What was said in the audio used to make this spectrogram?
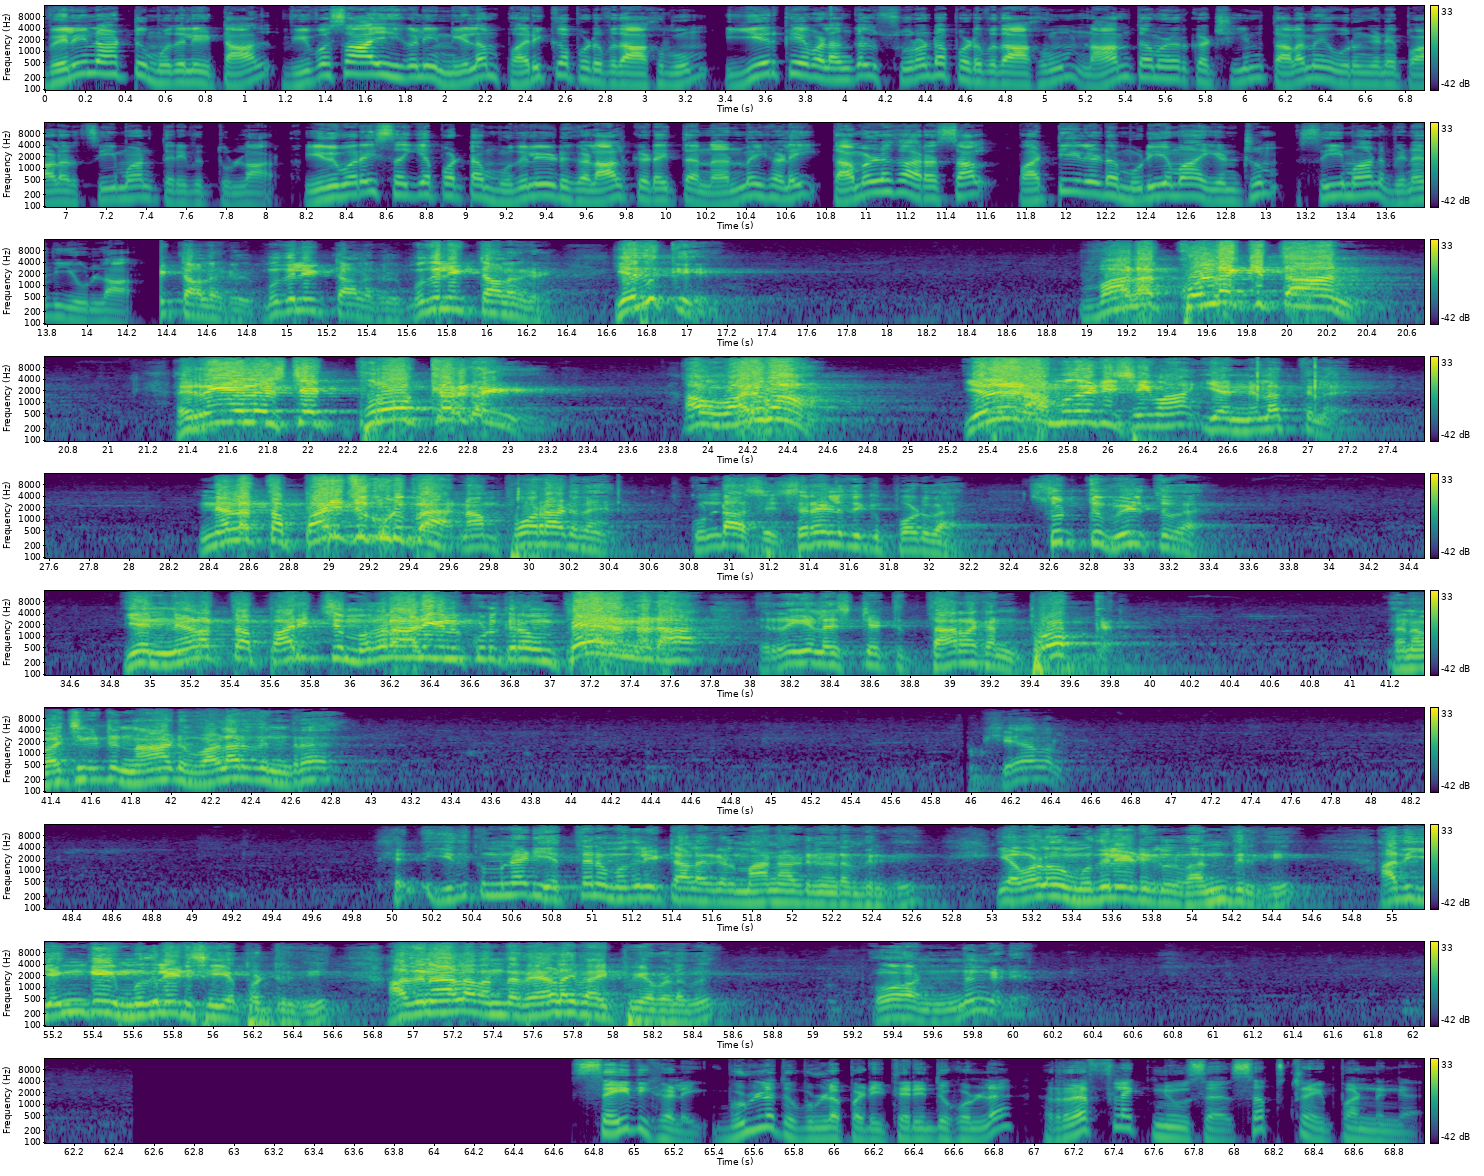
வெளிநாட்டு முதலீட்டால் விவசாயிகளின் நிலம் பறிக்கப்படுவதாகவும் இயற்கை வளங்கள் சுரண்டப்படுவதாகவும் நாம் தமிழர் கட்சியின் தலைமை ஒருங்கிணைப்பாளர் சீமான் தெரிவித்துள்ளார். இதுவரை செய்யப்பட்ட முதலீடுகளால் கிடைத்த நன்மைகளை தமிழக அரசால் பட்டியலிட முடியுமா என்றும் சீமான் வினவியுள்ளார். முதலீட்டாளர்கள் முதலீட்டாளர்கள் முதலீட்டாளர்கள் எதுக்கு? வள கொள்ளைக்குத்தான் ரியல் எஸ்டேட் புரோக்கர்கள் அவன் வருவான். எதுடா முதலீடு செய்வான்? என் நிலத்தில். நிலத்தை பறிச்சு கொடுப்பேன். நான் போராடுவேன். குண்டாசு சிறையிலுக்கு போடுவேன். சுட்டு வீழ்த்துவேன். என் நிலத்தை பறிச்சு முதலாளிகளுக்கு கொடுக்குறவன் பேர் என்னடா? ரியல் எஸ்டேட் தரகன் புரோக்கர் இவனை வச்சுக்கிட்டு நாடு வளருதுன்ற. கேவலம். இதுக்கு முன்னாடி எத்தனை முதலீட்டாளர்கள் மாநாடு நடந்திருக்கு? எவ்வளவு முதலீடுகள் வந்திருக்கு? அது எங்கே முதலீடு செய்யப்பட்டிருக்கு? அதனால வந்த வேலை வாய்ப்பு எவ்வளவு ஒன்றும் கிடையாது. செய்திகளை உள்ளது உள்ளபடி தெரிந்து கொள்ள ரெஃப்ளெக்ட் நியூஸை சப்ஸ்கிரைப் பண்ணுங்க.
